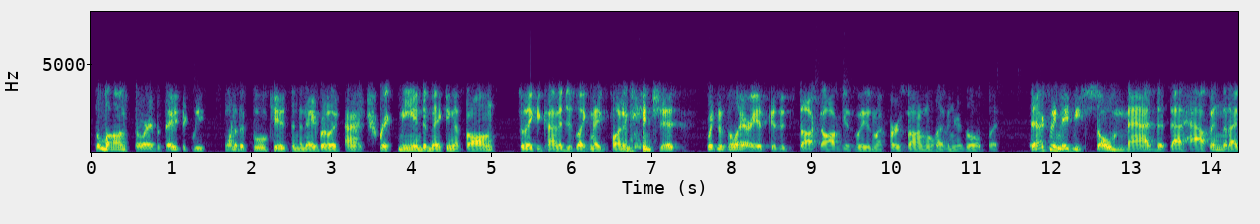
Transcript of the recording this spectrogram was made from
it's a long story, but basically one of the cool kids in the neighborhood kind of tricked me into making a song so they could kind of just like make fun of me and shit, which was hilarious because it sucked. Obviously, it was my first song. I'm 11 years old, but it actually made me so mad that that happened that I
